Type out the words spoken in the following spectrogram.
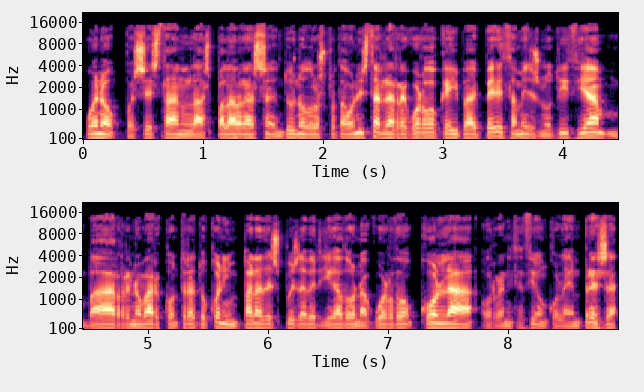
Bueno, pues están las palabras de uno de los protagonistas. Les recuerdo que Ibai Pérez, también es noticia, va a renovar contrato con Impala después de haber llegado a un acuerdo con la organización, con la empresa.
